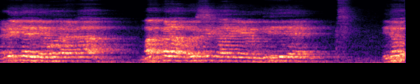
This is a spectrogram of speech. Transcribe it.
ನಡೀತಲಿದೆ ಹೋರಾಟ. ಮಕ್ಕಳ ಭವಿಷ್ಯಕ್ಕಾಗಿ ತಿಳಿದಿದೆ ದಿನವೂ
